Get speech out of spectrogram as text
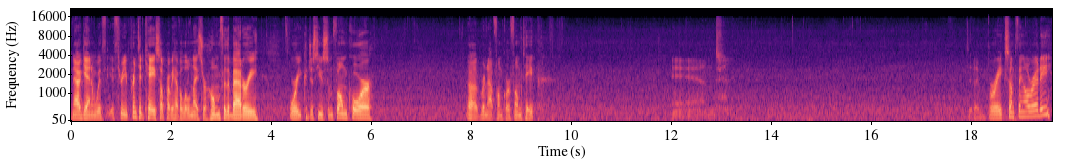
Now again, with a 3D printed case, I'll probably have a little nicer home for the battery, or you could just use some foam core, uh, not foam core, foam tape. And did I break something already?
